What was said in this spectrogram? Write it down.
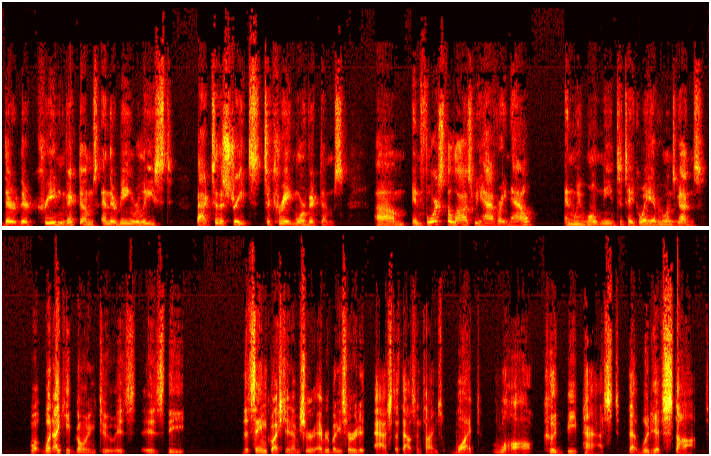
They're they're creating victims, and they're being released back to the streets to create more victims. Um, enforce the laws we have right now, and we won't need to take away everyone's guns. what, what i keep going to is is the the same question i'm sure everybody's heard it asked a thousand times what law could be passed that would have stopped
